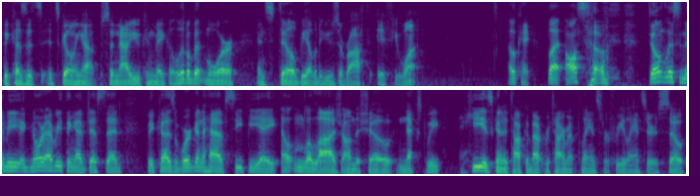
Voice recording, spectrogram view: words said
because it's it's going up. So now you can make a little bit more and still be able to use a Roth if you want. Okay, but also don't listen to me. Ignore everything I've just said because we're going to have CPA Elton Lalage on the show next week. He is going to talk about retirement plans for freelancers. So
